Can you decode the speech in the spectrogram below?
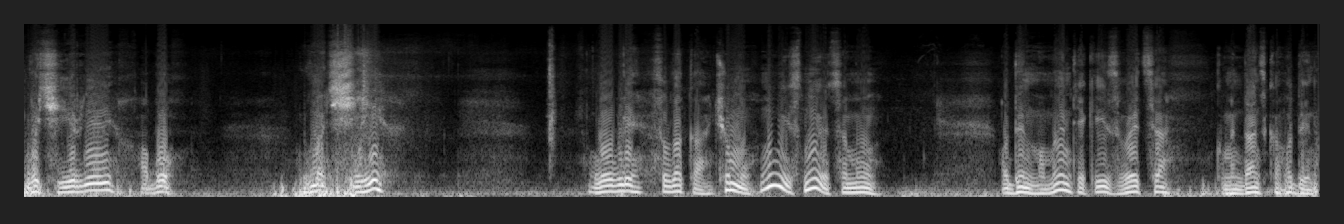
вечірньої або вночі ловлі судака. Чому? Ну, існує цьому один момент, який зветься комендантська година.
